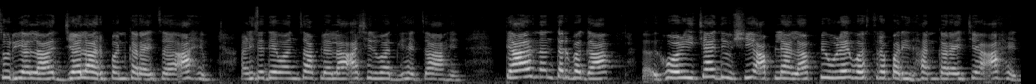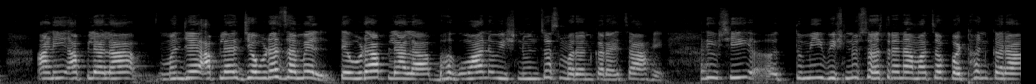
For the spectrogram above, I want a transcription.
सूर्याला जल अर्पण करायचं आहे आणि त्या देवांचा आपल्याला आशीर्वाद घ्यायचा आहे. त्यानंतर बघा होळीच्या दिवशी आपल्याला पिवळे वस्त्र परिधान करायचे आहेत आणि आपल्याला म्हणजे आपल्याला जेवढं जमेल तेवढं आपल्याला भगवान विष्णूंचं स्मरण करायचं आहे. त्या दिवशी तुम्ही विष्णू सहस्त्रनामाचं पठण करा.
